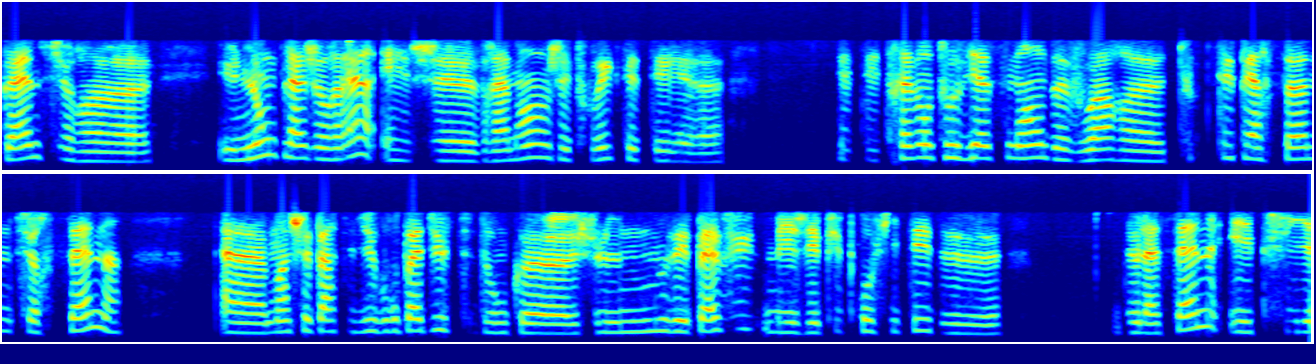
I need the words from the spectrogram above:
quand même sur euh, une longue plage horaire. Et je, vraiment, j'ai trouvé que c'était euh, c'était très enthousiasmant de voir euh, toutes ces personnes sur scène. Euh, moi, je fais partie du groupe adulte, donc euh, je ne nous ai pas vus, mais j'ai pu profiter de de la scène. Et puis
